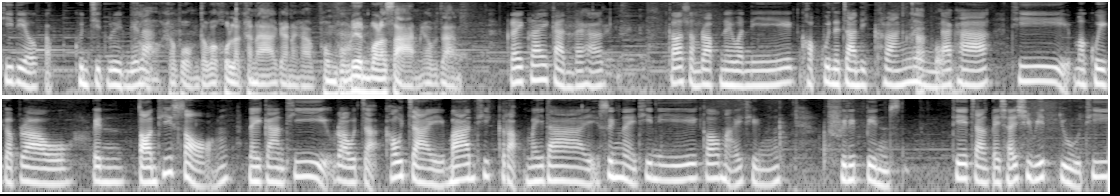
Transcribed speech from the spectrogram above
ที่เดียวกับคุณจิตรินนี่แหละอ๋อครับผมแต่ว่าคนละคณะกันนะครับ ผมผมเรียนวารสารครับอาจารย์ ใกล้ ๆ กันนะคะ ก็สำหรับในวันนี้ขอบคุณอาจารย์อีกครั้งหนึ่งครับผมนะคะ ที่มาคุยกับเราเป็นตอนที่สองในการที่เราจะเข้าใจบ้านที่กลับไม่ได้ ซึ่งในที่นี้ก็หมายถึงฟิลิปปินส์ที่อาจารย์ไปใช้ชีวิตอยู่ที่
